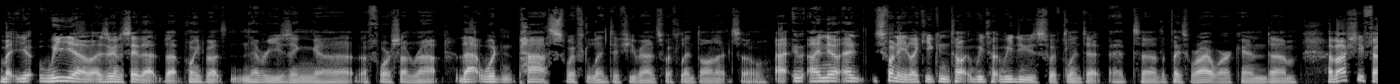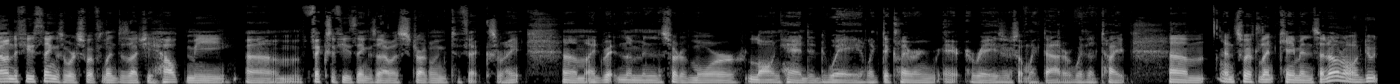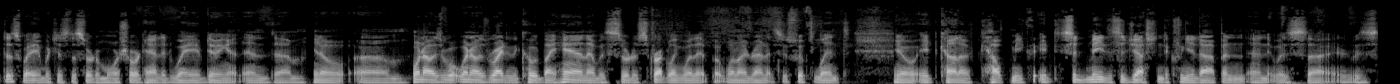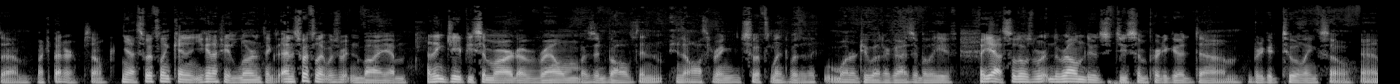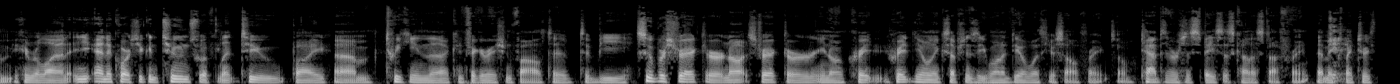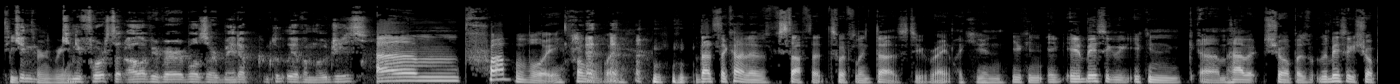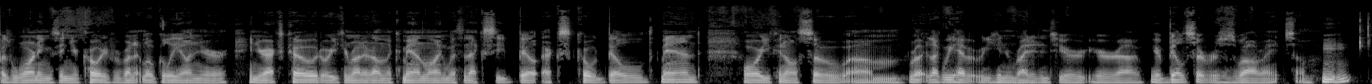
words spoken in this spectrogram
but we uh, I was going to say that that point about never using uh, a force unwrap that wouldn't pass Swift Lint if you ran Swift Lint on it. So I, I know, and it's funny. Like you can talk. We talk, we do use Swift Lint at at uh, the place where I work, and um, I've actually found a few things where Swift Lint has actually helped me um, fix a few things that I was struggling to fix. Right, um, I'd written them in a sort of more long-handed way, like declaring arrays or something like that, or with a type. Um, and Swift Lint came in and said, "No, no, do it this way," which is the sort of more shorthanded way of doing it. And um, you know, um, when I was when I was writing the code by hand, I was sort of struggling with it, but when I ran it through SwiftLint, you know, it kind of helped me. It made the suggestion to clean it up, and and it was uh, it was um, much better. So yeah, SwiftLint can you can actually learn things. And SwiftLint was written by um, I think JP Simard of Realm was involved in in authoring SwiftLint with one or two other guys, I believe. But yeah, so those were the Realm dudes do some pretty good um, pretty good tooling. So um, you can rely on it, and, you, and of course you can tune SwiftLint too by um, tweaking the configuration file to to be super strict or not strict, or you know create create the only exceptions that you want to deal with yourself, right? So tabs versus spaces kind of stuff, right? That makes my teeth Can, turn green. can you force that all of your variables are made up completely of emojis? Um, probably, probably. That's the kind of stuff that SwiftLint does too, right? Like you can, you can, it, it basically you can um, have it show up as they basically show up as warnings in your code if you run it locally on your in your Xcode, or you can run it on the command line with an XC build, Xcode build command, or you can also um, write, like we have it, you can write it into your your uh, your build servers as well, right? So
